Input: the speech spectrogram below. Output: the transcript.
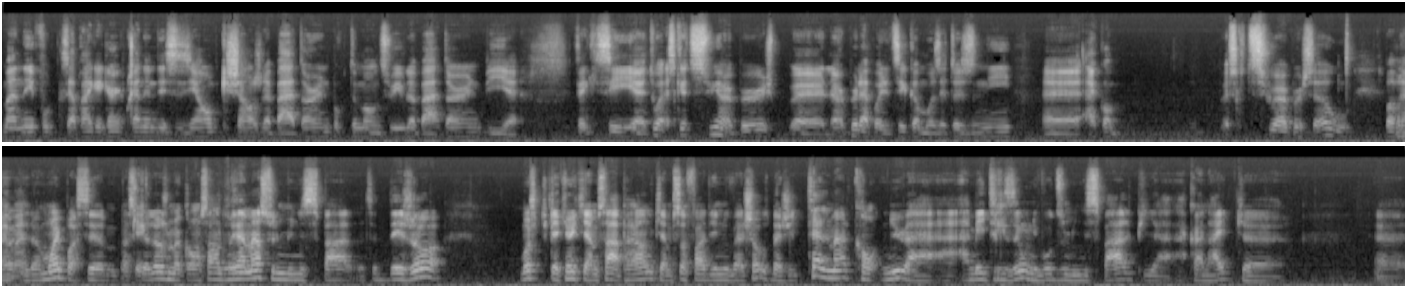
donné, il faut que ça prend quelqu'un qui prenne une décision, qui change le pattern pour que tout le monde suive le pattern, puis euh, fait que c'est euh, toi, est-ce que tu suis un peu un peu la politique comme aux États-Unis est-ce que tu suis un peu ça ou pas vraiment? Le, le moins possible. Parce que là, je me concentre vraiment sur le municipal. Déjà, moi, je suis quelqu'un qui aime ça apprendre, qui aime ça faire des nouvelles choses. Ben, j'ai tellement de contenu à, à- à maîtriser au niveau du municipal puis à, à connaître que euh,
